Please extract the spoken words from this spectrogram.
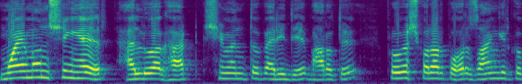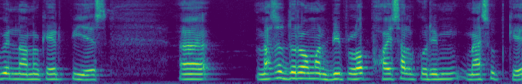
ময়মনসিংহের হালুয়াঘাট সীমান্ত প্যারি দিয়ে ভারতে প্রবেশ করার পর জাহাঙ্গীর কবির নানকের পিএস মাসুদুর রহমান বিপ্লব ফয়সাল করিম মাসুদকে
